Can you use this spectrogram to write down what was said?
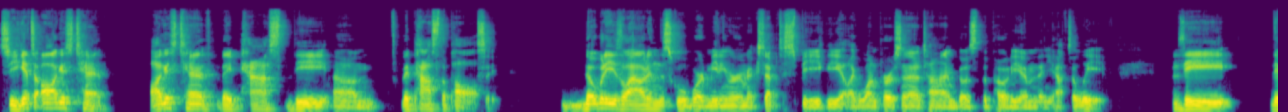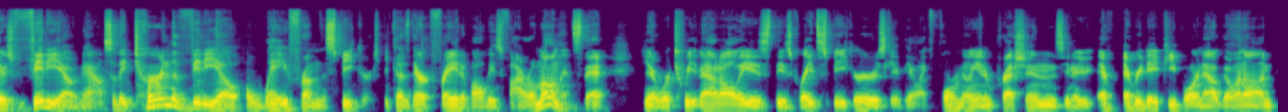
So you get to August 10th. August 10th, they pass the um, they pass the policy. Nobody is allowed in the school board meeting room except to speak. You get like one person at a time, goes to the podium, then you have to leave. The there's video now. So they turn the video away from the speakers because they're afraid of all these viral moments that, you know, we're tweeting out all these, these great speakers, getting like 4 million impressions. You know, everyday people are now going on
